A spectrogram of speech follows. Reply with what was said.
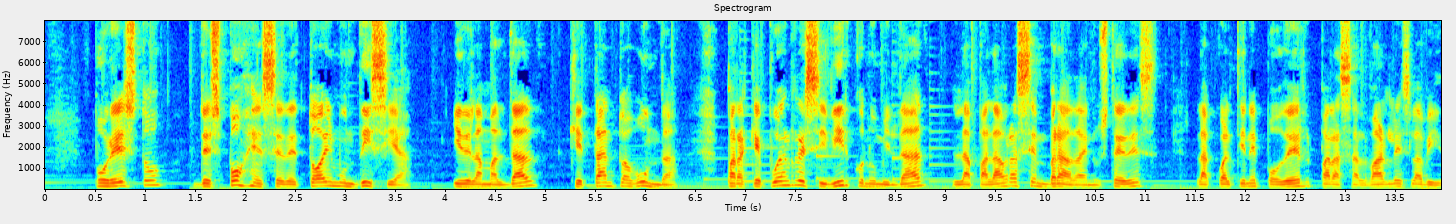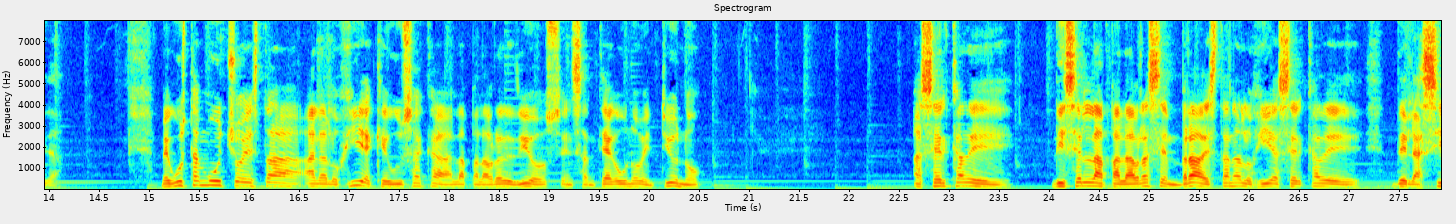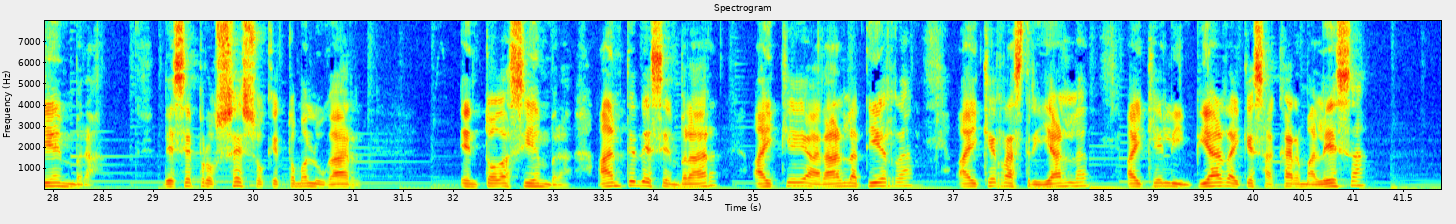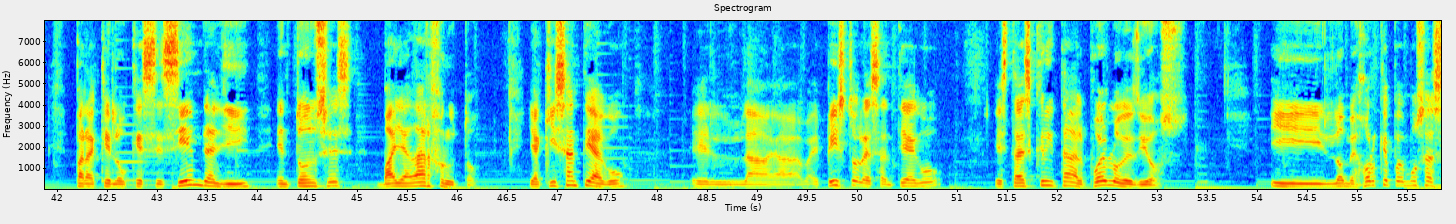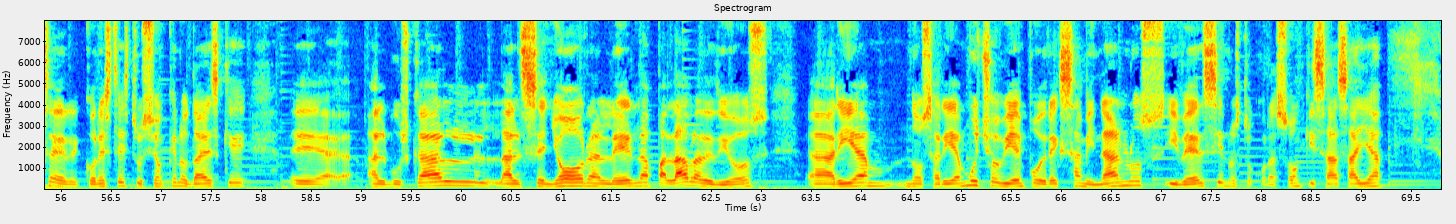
Por esto despójense de toda inmundicia y de la maldad que tanto abunda, para que puedan recibir con humildad la palabra sembrada en ustedes, la cual tiene poder para salvarles la vida. Me gusta mucho esta analogía que usa acá la palabra de Dios en Santiago 1.21 acerca de dice la palabra sembrada, esta analogía acerca de, de la siembra, de ese proceso que toma lugar en toda siembra. Antes de sembrar hay que arar la tierra, hay que rastrillarla, hay que limpiar, hay que sacar maleza para que lo que se siembre allí entonces vaya a dar fruto. Y aquí Santiago, la epístola de Santiago está escrita al pueblo de Dios, y lo mejor que podemos hacer con esta instrucción que nos da es que eh, al buscar al Señor, al leer la palabra de Dios, nos haría mucho bien poder examinarnos y ver si en nuestro corazón quizás haya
